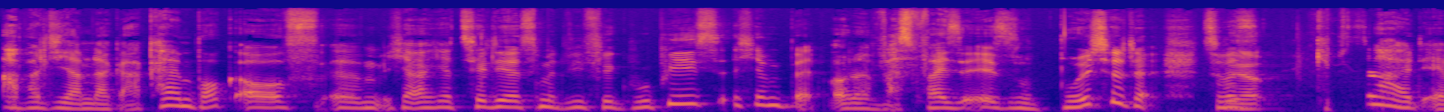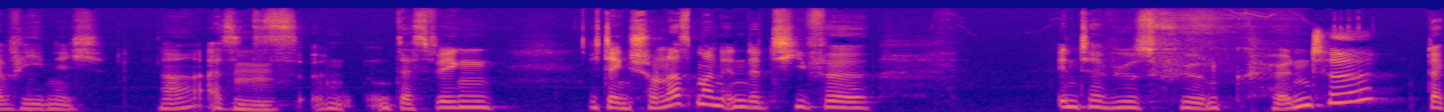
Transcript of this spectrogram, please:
Aber die haben da gar keinen Bock auf, ähm, ja, ich erzähle dir jetzt mit wie viel Groupies ich im Bett, oder was weiß ich, so Bullshit. Sowas ja. gibt's da halt eher wenig. Ne? Also hm. das, deswegen, ich denke schon, dass man in der Tiefe Interviews führen könnte. Da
